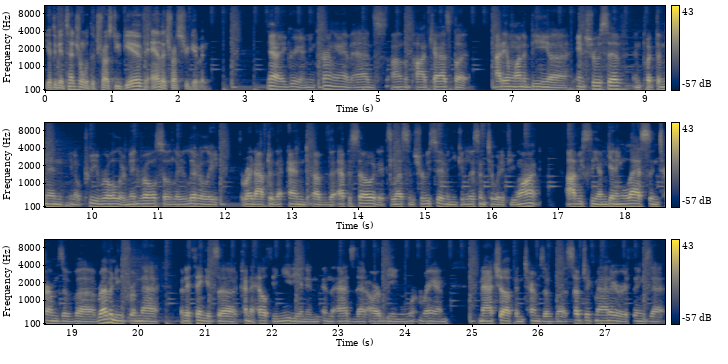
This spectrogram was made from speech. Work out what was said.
you have to be intentional with the trust you give and the trust you're given. Yeah, I agree. I mean, currently I have ads on the podcast, but I didn't want to be uh, intrusive and put them in, you know, pre-roll or mid-roll. So they're literally right after the end of the episode. It's less intrusive, and you can listen to it if you want obviously i'm getting less in terms of uh, revenue from that but i think it's a kind of healthy median and, and the ads that are being ran match up in terms of uh, subject matter or things that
